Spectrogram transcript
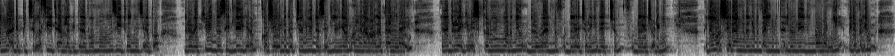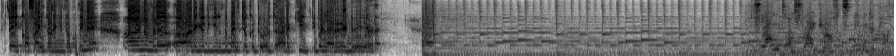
നമ്മൾ അടുപ്പിച്ചുള്ള സീറ്റാണല്ലോ കിട്ടിയത്. അപ്പൊ മൂന്ന് സീറ്റ് ഒന്നിച്ചപ്പോ ധ്രുവയ്ക്ക് വിൻഡോ സീറ്റിലിരിക്കണം കുറച്ച് കഴിയുമ്പോൾ ദച്ചുവിന് വിൻഡോ സീറ്റിലിരിക്കണം അങ്ങനെ ആകെ തല്ലായി. പിന്നെ ധ്രുവയ്ക്ക് വിശക്കണമെന്ന് പറഞ്ഞു. ധ്രുവായിരുന്നു ഫുഡ് കഴിച്ചു തുടങ്ങി ദച്ചും ഫുഡ് കഴിച്ചു തുടങ്ങി. പിന്നെ കുറച്ച് നേരം അങ്ങനെ ഇങ്ങനെ തല്ലൂടി തല്ലൂടി ഇരുന്ന് തുടങ്ങി പിന്നെ പറയും ടേക്ക് ഓഫ് ആയി തുടങ്ങിട്ടോ. അപ്പൊ പിന്നെ നമ്മൾ അടങ്ങി ഒതുങ്ങിയിരുന്ന് ബെൽറ്റ് ഒക്കെ ഇട്ട് കൊടുത്ത് അടക്കി ഇരുത്തി പിള്ളേരെ രണ്ടുപേരെയും അവിടെ. Slides or slide rafts may be deployed.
